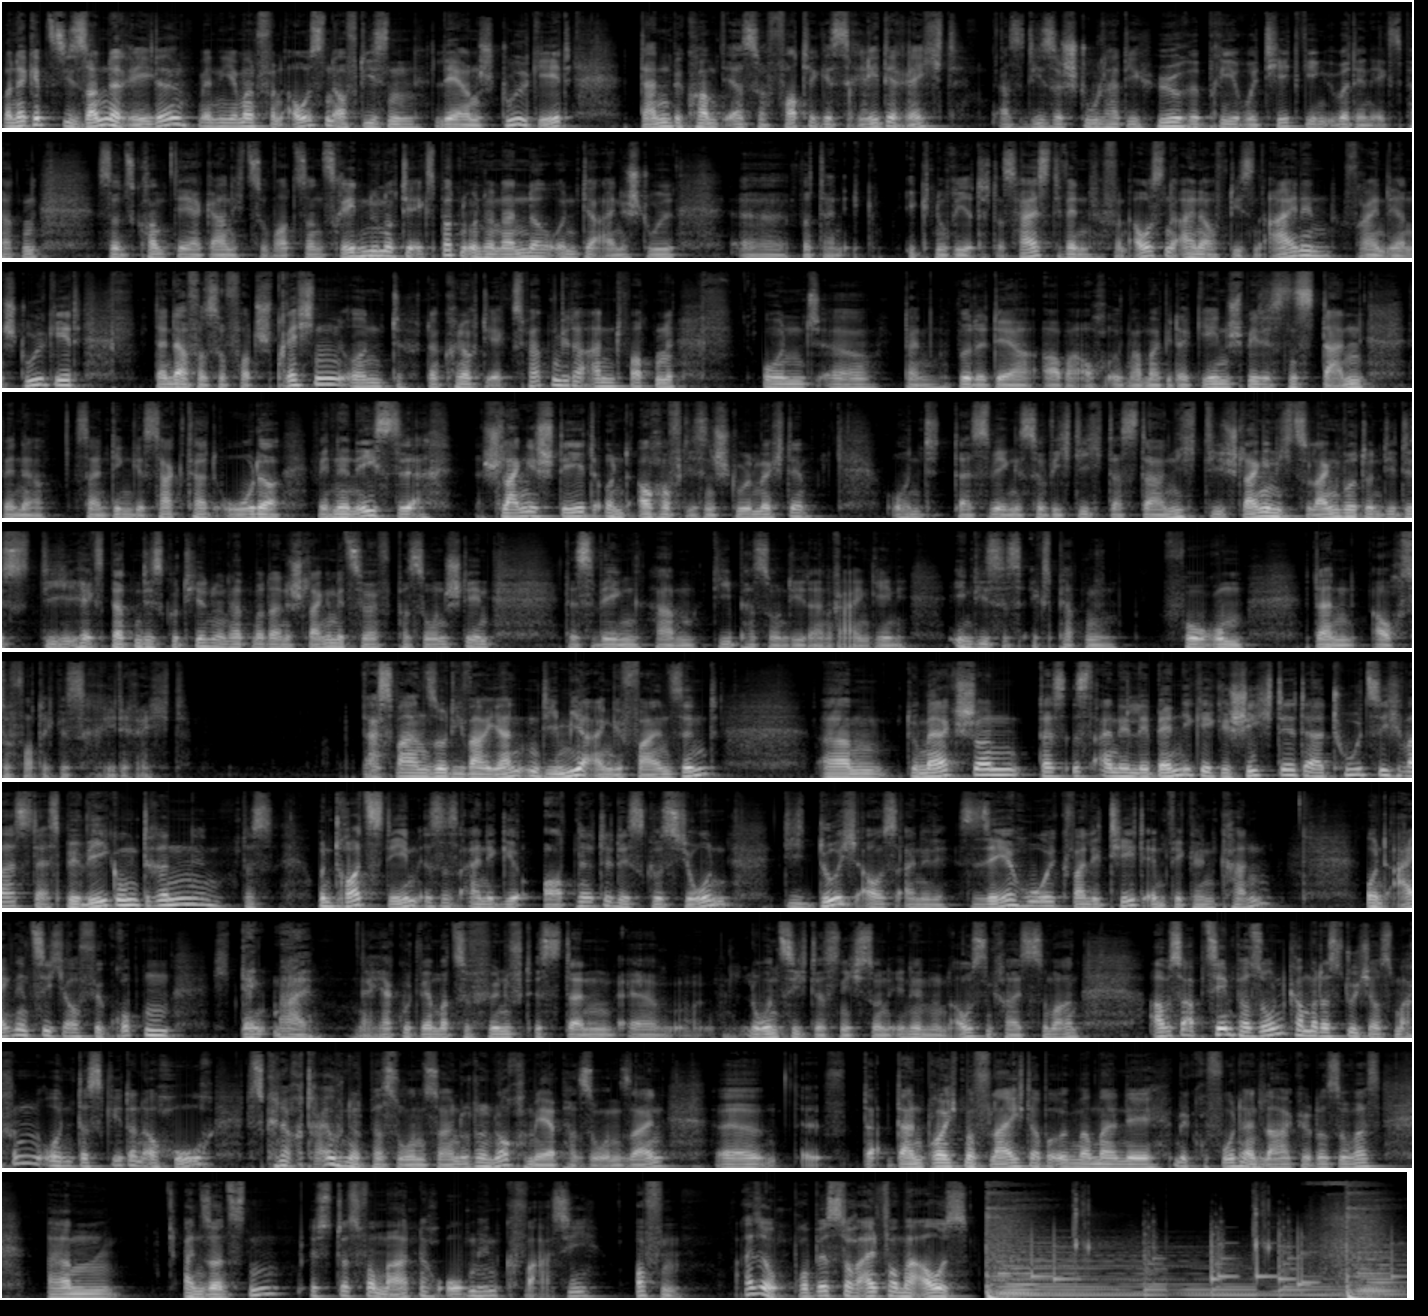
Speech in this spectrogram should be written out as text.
Und da gibt es die Sonderregel, wenn jemand von außen auf diesen leeren Stuhl geht, dann bekommt er sofortiges Rederecht also dieser Stuhl hat die höhere Priorität gegenüber den Experten, sonst kommt der ja gar nicht zu Wort. Sonst reden nur noch die Experten untereinander und der eine Stuhl äh, wird dann ignoriert. Das heißt, wenn von außen einer auf diesen einen freien leeren Stuhl geht, dann darf er sofort sprechen und dann können auch die Experten wieder antworten. Und äh, dann würde der aber auch irgendwann mal wieder gehen, spätestens dann, wenn er sein Ding gesagt hat oder wenn der nächste Schlange steht und auch auf diesen Stuhl möchte. Und deswegen ist so wichtig, dass da nicht die Schlange nicht zu lang wird und die, die Experten diskutieren und hat man da eine Schlange mit zwölf Personen stehen. Deswegen haben die Personen, die dann reingehen in dieses Expertenforum, dann auch sofortiges Rederecht. Das waren so die Varianten, die mir eingefallen sind. Ähm, du merkst schon, das ist eine lebendige Geschichte, da tut sich was, da ist Bewegung drin. Das, und trotzdem ist es eine geordnete Diskussion, die durchaus eine sehr hohe Qualität entwickeln kann und eignet sich auch für Gruppen, ich denk mal, naja gut, wenn man zu fünft ist, dann äh, lohnt sich das nicht, so einen Innen- und Außenkreis zu machen. Aber so ab zehn Personen kann man das durchaus machen und das geht dann auch hoch. Das können auch 300 Personen sein oder noch mehr Personen sein. Äh, da, dann bräuchte man vielleicht aber irgendwann mal eine Mikrofonanlage oder sowas. Ähm, ansonsten ist das Format nach oben hin quasi offen. Also probier's doch einfach mal aus.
